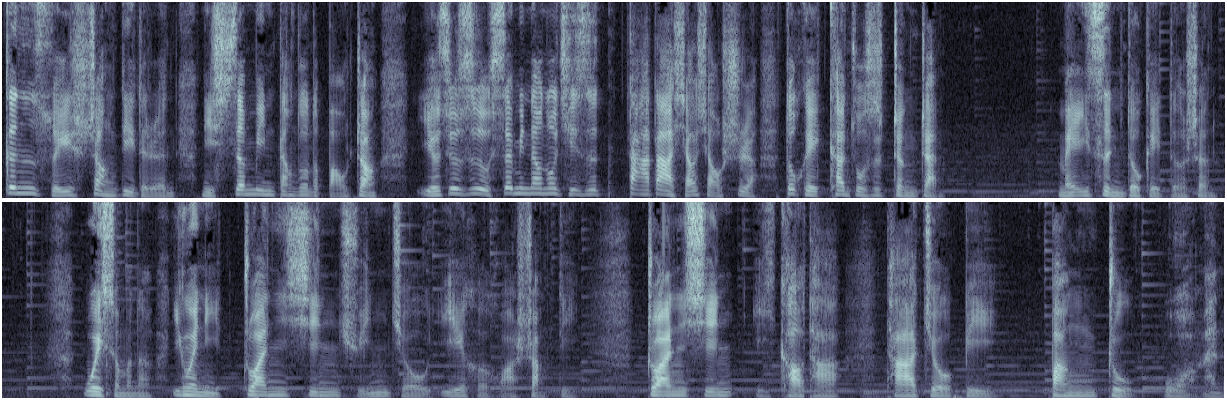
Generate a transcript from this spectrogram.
跟随上帝的人，你生命当中的保障，也就是生命当中其实大大小小事啊，都可以看作是征战。每一次你都可以得胜，为什么呢？因为你专心寻求耶和华上帝。专心倚靠他，他就必帮助我们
